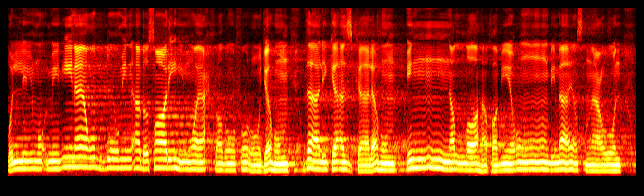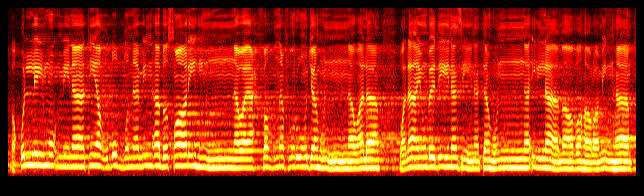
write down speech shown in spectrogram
قل للمؤمنين يغضوا من أبصارهم ويحفظوا فروجهم ذلك أزكى لهم إن الله خبير بما يصنعون وقل للمؤمنات يغضضن من أبصارهن ويحفظن فروجهن ولا ولا يبدين زينتهن إلا ما ظهر منها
